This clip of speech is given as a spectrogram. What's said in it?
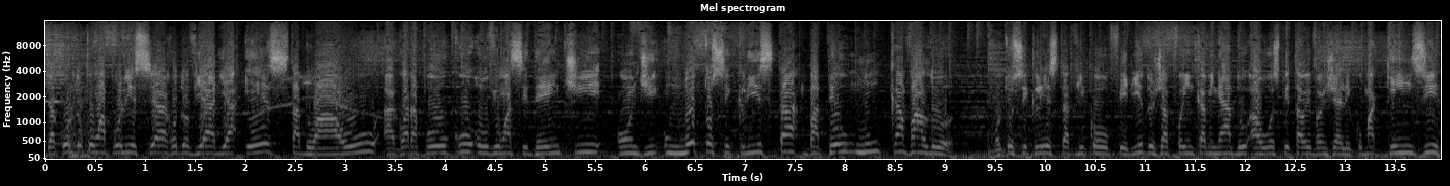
De acordo com a Polícia Rodoviária Estadual, agora há pouco houve um acidente onde um motociclista bateu num cavalo. O motociclista ficou ferido, já foi encaminhado ao Hospital Evangélico Mackenzie.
